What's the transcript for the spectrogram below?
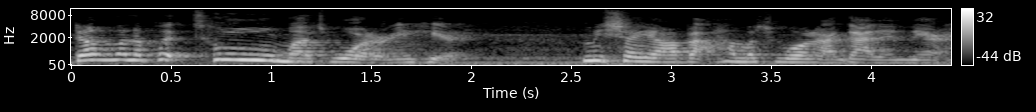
Don't want to put too much water in here. Let me show y'all about how much water I got in there.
